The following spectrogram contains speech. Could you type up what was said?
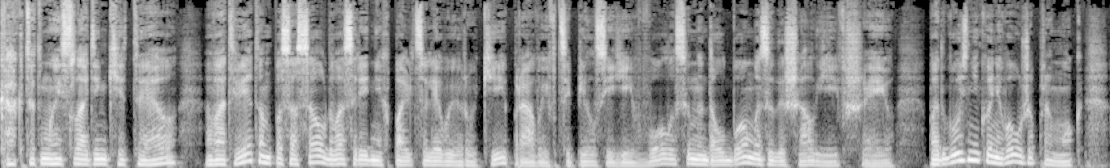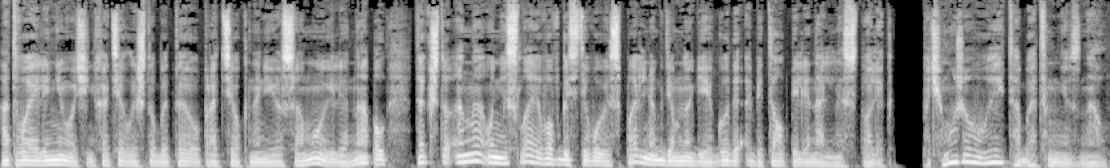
«Как тут мой сладенький Тео?» В ответ он пососал два средних пальца левой руки, правый вцепился ей в волосы над лбом и задышал ей в шею. Подгузник у него уже промок, а Твайли не очень хотелось, чтобы Тео протек на нее саму или на пол, так что она унесла его в гостевую спальню, где многие годы обитал пеленальный столик. Почему же Уэйт об этом не знал?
